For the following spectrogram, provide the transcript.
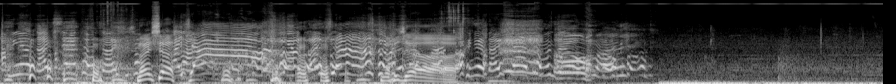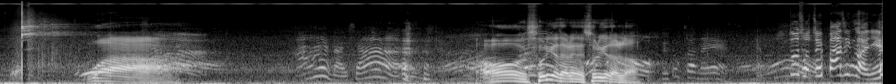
그냥 날씨야 타면 날씨 나이샷! 그냥 날씨야 나이샷! 그냥 날씨야 타면 돼요. 와. 아 날씨야. 어, 소리가 다르네. 소리가 달라. 또 저쪽에 빠진 거 아니에요?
